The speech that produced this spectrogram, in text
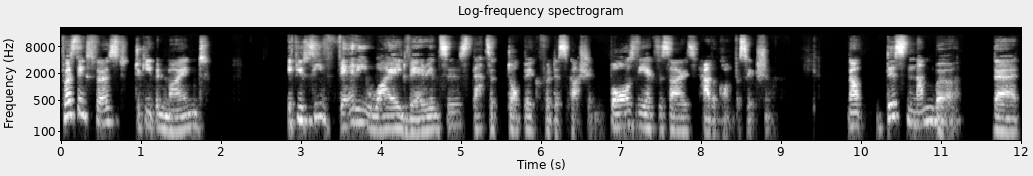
First things first, to keep in mind, if you see very wild variances, that's a topic for discussion. Pause the exercise, have a conversation. Now, this number that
